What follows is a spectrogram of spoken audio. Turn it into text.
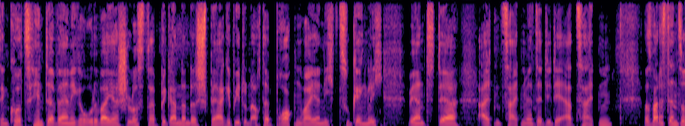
Denn kurz hinter Wernigerode war ja Schluss, da begann dann das Sperrgebiet und auch der Brocken war ja nicht zugänglich während der alten Zeiten, während der DDR-Zeiten. Was war das denn so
